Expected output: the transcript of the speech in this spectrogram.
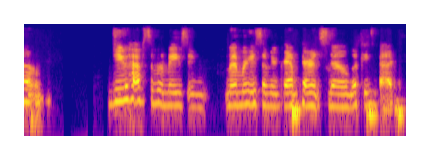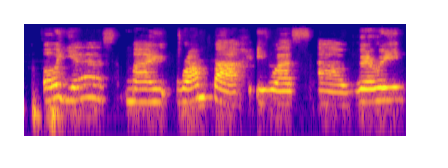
Um, do you have some amazing memories of your grandparents now looking back? Oh yes, my grandpa. It was a very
